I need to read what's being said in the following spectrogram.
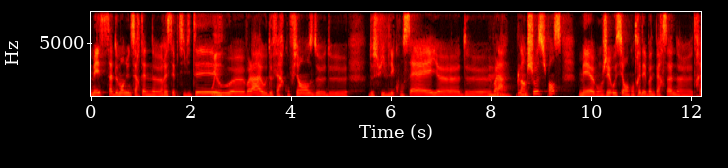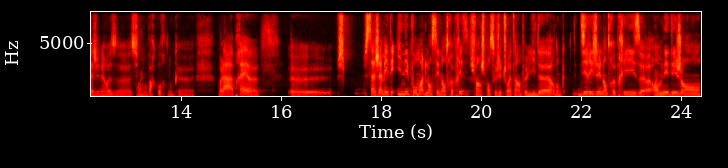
mais ça demande une certaine euh, réceptivité ou euh, voilà ou de faire confiance de de, de suivre les conseils euh, de mmh. voilà plein de mmh. choses je pense mais bon j'ai aussi rencontré des bonnes personnes très généreuses sur mon parcours donc voilà après je ça n'a jamais été inné pour moi de lancer une entreprise. Enfin, je pense que j'ai toujours été un peu leader, donc diriger une entreprise, euh, emmener des gens euh,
